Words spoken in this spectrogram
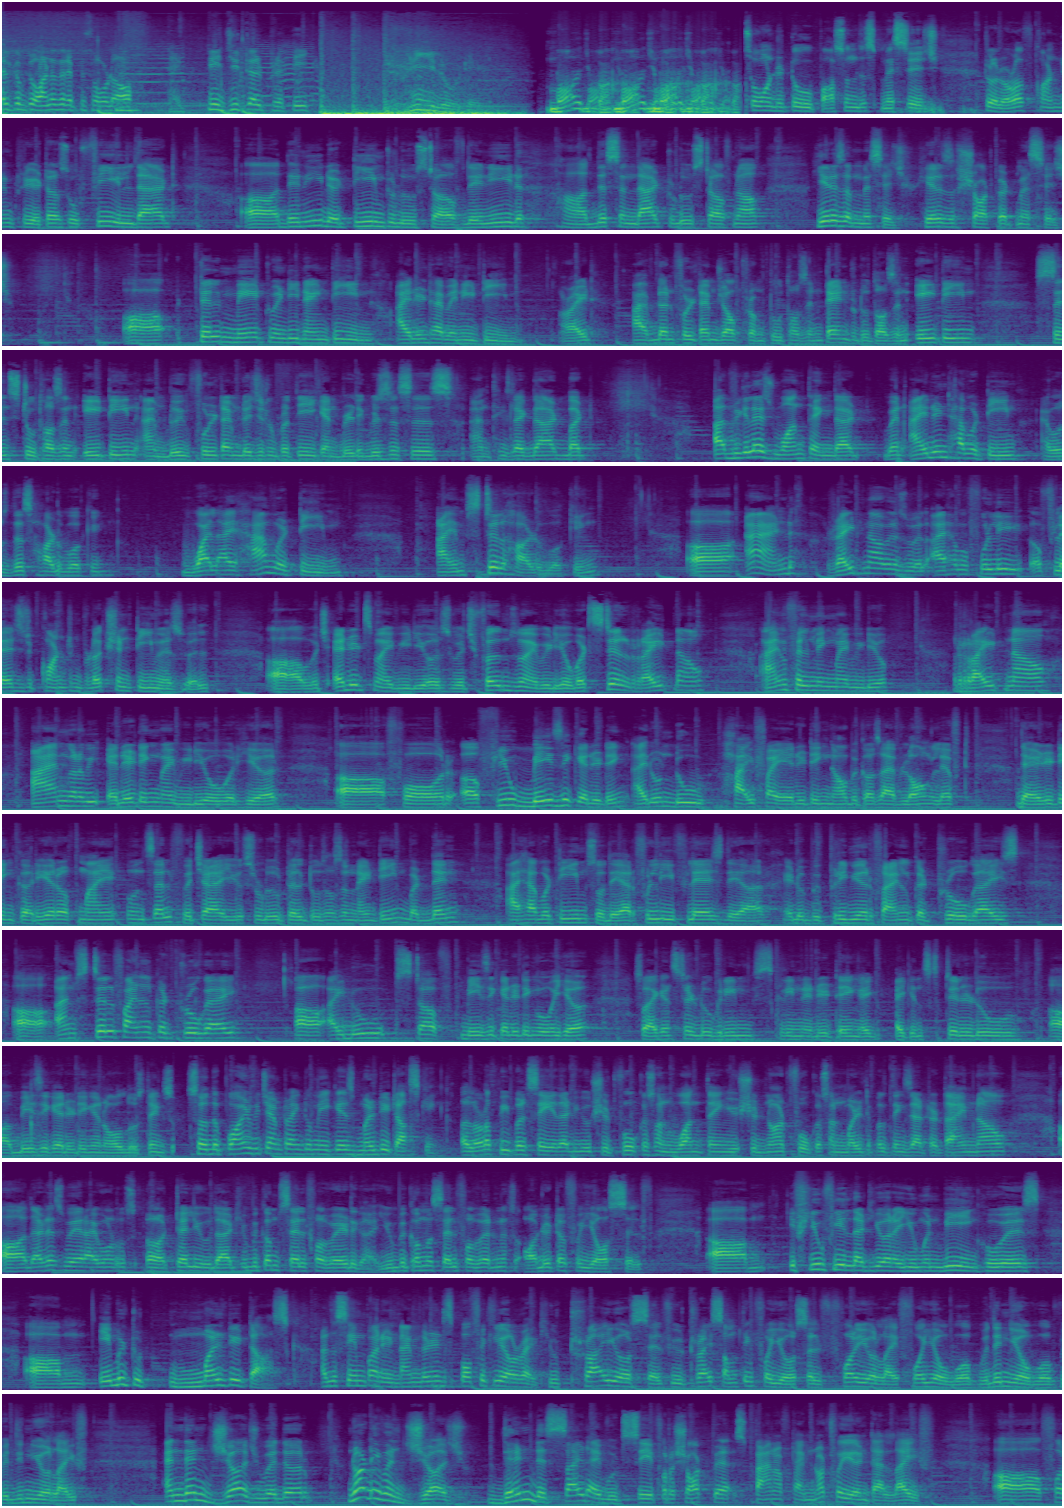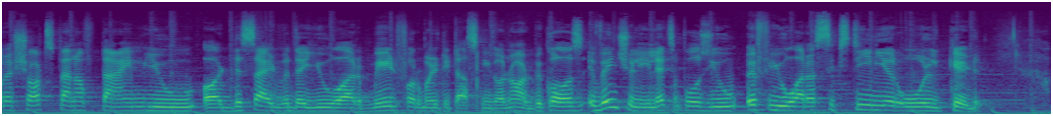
Welcome to another episode of the Digital Pratik Reloaded. also wanted to pass on this message to a lot of content creators who feel that uh, they need a team to do stuff, they need uh, this and that to do stuff. Now, here is a message, here is a shortcut message. Uh, till May 2019, I didn't have any team, alright? I've done full time job from 2010 to 2018. Since 2018, I'm doing full time digital pratik and building businesses and things like that. But I've realized one thing that when I didn't have a team, I was this hardworking. While I have a team, I am still hardworking. Uh, and right now as well, I have a fully fledged content production team as well, uh, which edits my videos, which films my video. But still, right now, I'm filming my video. Right now, I'm gonna be editing my video over here uh, for a few basic editing. I don't do hi-fi editing now because I've long left the editing career of my own self, which I used to do till 2019. But then I have a team, so they are fully fledged. They are Adobe Premiere, Final Cut Pro guys. Uh, I'm still Final Cut Pro guy uh, I do stuff basic editing over here. So I can still do green screen editing. I, I can still do uh, basic editing and all those things. So the point which I'm trying to make is multitasking. A lot of people say that you should focus on one thing you should not focus on multiple things at a time. Now uh, that is where I want to uh, tell you that you become self-aware guy. You become a self-awareness auditor for yourself. Um, if you feel that you are a human being who is um, able to multitask at the same point in time, then it's perfectly all right. You try yourself, you try something for yourself, for your life, for your work, within your work, within your life, and then judge whether, not even judge, then decide, I would say, for a short span of time, not for your entire life. Uh, for a short span of time you uh, decide whether you are made for multitasking or not because eventually let's suppose you if you are a 16 year old kid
